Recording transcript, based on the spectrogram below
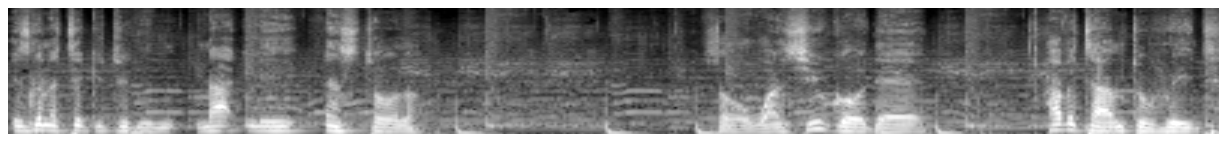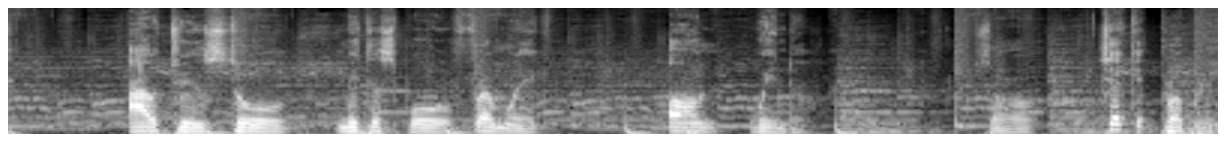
It's gonna take you to the nightly installer. So once you go there have a time to read how to install Metasploit framework on windows. So check it properly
